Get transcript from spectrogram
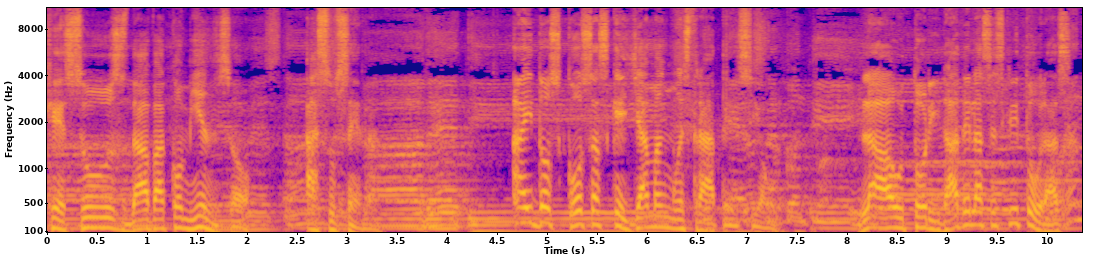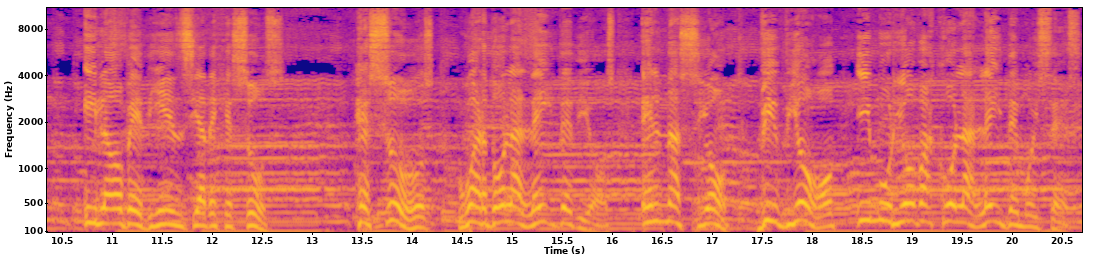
Jesús daba comienzo a su cena. Hay dos cosas que llaman nuestra atención. La autoridad de las escrituras y la obediencia de Jesús. Jesús guardó la ley de Dios. Él nació, vivió y murió bajo la ley de Moisés.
